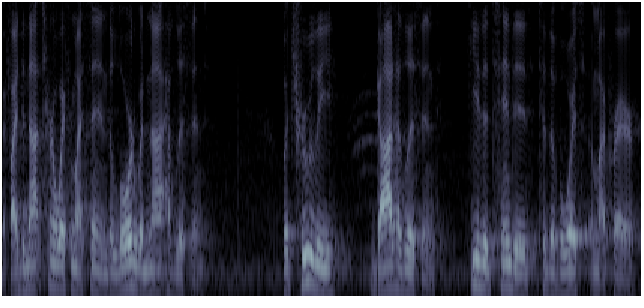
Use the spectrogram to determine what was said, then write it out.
if I did not turn away from my sin, the Lord would not have listened. But truly, God has listened. He's attended to the voice of my prayer.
